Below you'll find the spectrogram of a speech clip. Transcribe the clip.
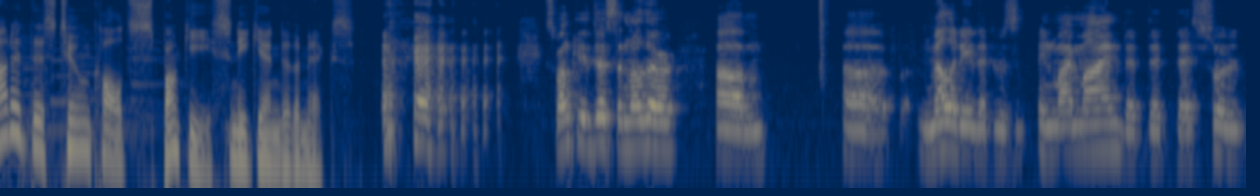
How did this tune called Spunky sneak into the mix? Spunky is just another um, uh, melody that was in my mind that, that, that sort of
